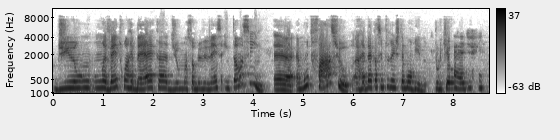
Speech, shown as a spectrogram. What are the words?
de um, um evento com a Rebecca, de uma sobrevivência. Então, assim, é, é muito fácil a Rebecca simplesmente ter morrido. Porque o, é difícil.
